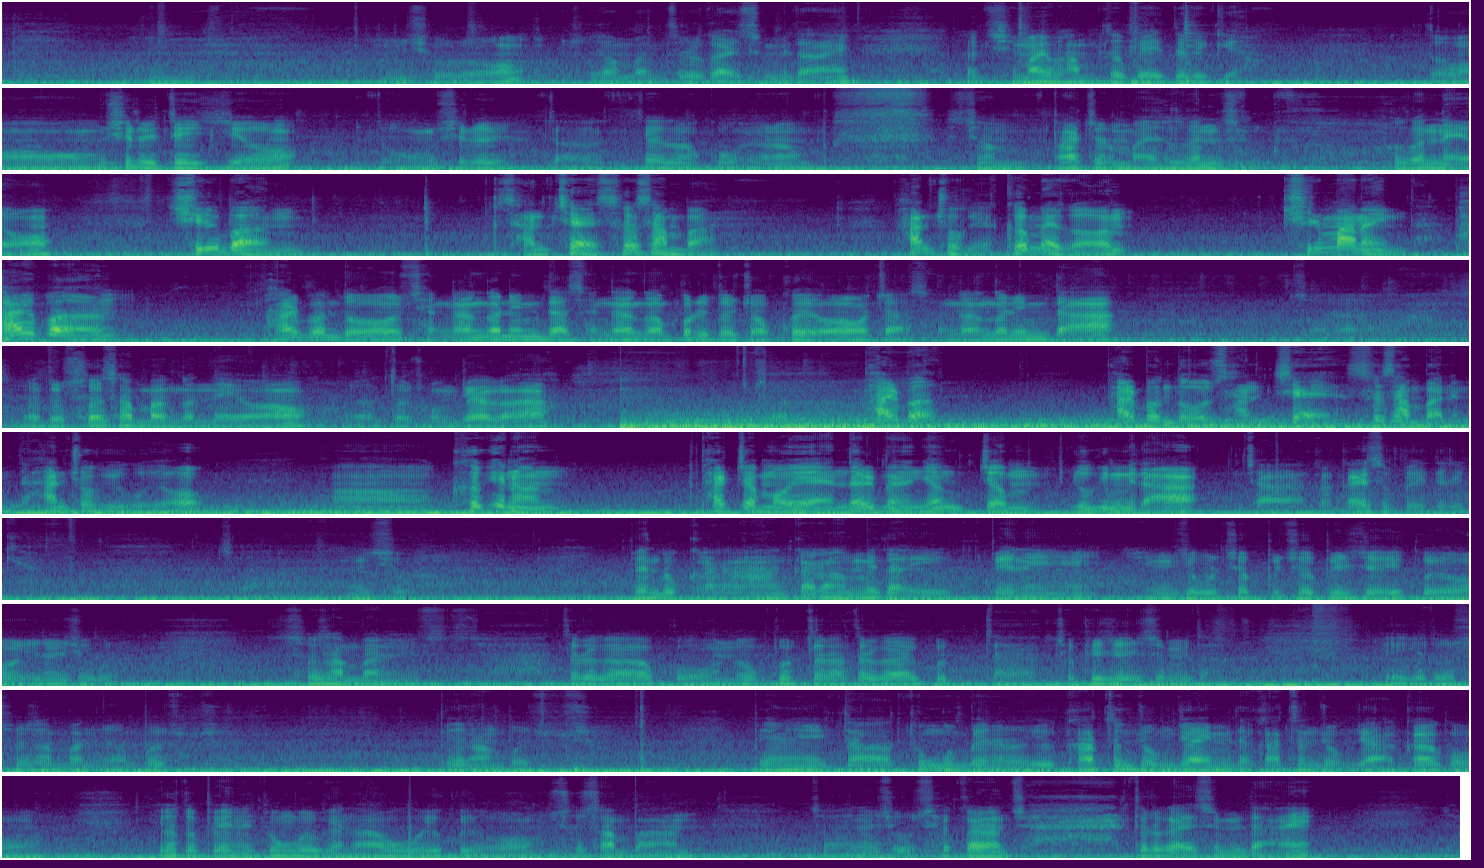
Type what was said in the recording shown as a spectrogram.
음, 이런 식으로 서산반 들어가 있습니다. 치마잎 한번 더 해드릴게요. 똥실이 되죠. 똥실을 딱 돼갖고 이거는 좀 발전을 많이 허건, 허건네요. 7번 산채 서산반 한쪽에 금액은 7만 원입니다. 8번 8번도 생강건입니다. 생강건 뿌리도 좋고요. 자 생강건입니다. 자 얘도 서산반 같네요. 또 종자가 자 8번 8번도 산채 서산반입니다. 한쪽이고요. 어, 크기는 8.5에 넓이는 0.6입니다. 자, 가까이서 보여드릴게요. 자, 이런 식으로. 밴도 까랑까랑합니다. 이 밴이. 이런 식으로 접, 접혀져 있고요. 이런 식으로. 서산반이 자, 들어가고, 녹도 따라 들어가 있고, 딱 접혀져 있습니다. 여기도 서산반 한번 보십시오. 밴 한번 보십시오. 밴이 다 둥근 이거 같은 종자입니다. 같은 종자 아까고. 이것도 밴이 둥글게 나오고 있고요. 서산반. 자, 이런 식으로 색깔은 잘 들어가 있습니다. 자,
